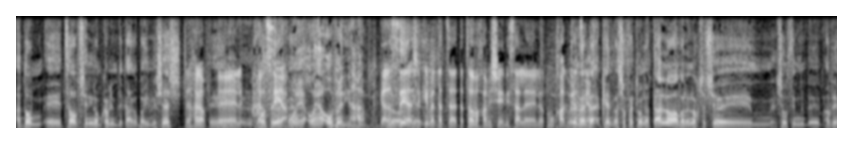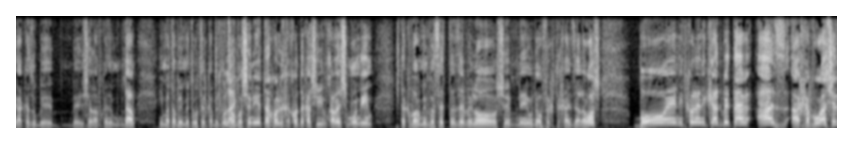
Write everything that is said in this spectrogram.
אדום אה, צהוב שני לא מקבלים דקה 46. דרך אגב, אה, אה, גרסיה. הוא היה- over נלהב. גרסיה, לא, שקיבל את הצ- את הצהוב החמישי, ניסה ל- להיות מורחק ולא כן, הצליח. כן, והשופט לא נתן לו, אבל אני לא חושב ש... שעושים עבירה כזו ב- בשלב כזה מוקדם. אם אתה באמת רוצה לקבל את. הצהוב השני, אתה יכול לחכות דקה 75-80, שאתה כבר מבסס את זה, ולא שבני יהודה הופכת לך את זה על הראש. בוא אה, נתכונן לקראת ביתר. אז החבורה של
